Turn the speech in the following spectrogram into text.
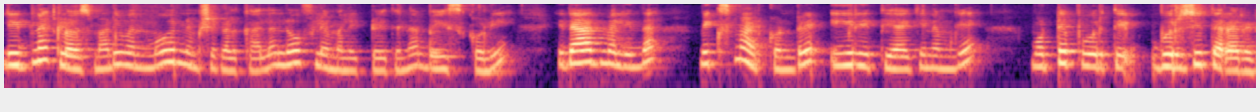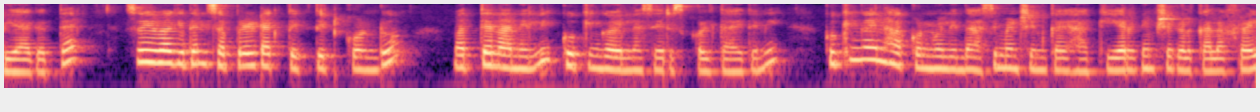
ಲಿಡ್ನ ಕ್ಲೋಸ್ ಮಾಡಿ ಒಂದು ಮೂರು ನಿಮಿಷಗಳ ಕಾಲ ಲೋ ಫ್ಲೇಮಲ್ಲಿ ಇಟ್ಟು ಇದನ್ನು ಬೇಯಿಸ್ಕೊಳ್ಳಿ. ಇದಾದಮೇಲಿಂದ ಮಿಕ್ಸ್ ಮಾಡಿಕೊಂಡ್ರೆ ಈ ರೀತಿಯಾಗಿ ನಮಗೆ ಮೊಟ್ಟೆ ಪೂರ್ತಿ ಬುರ್ಜಿ ಥರ ರೆಡಿ ಆಗುತ್ತೆ. ಸೊ ಇವಾಗ ಇದನ್ನು ಸಪ್ರೇಟಾಗಿ ತೆಗೆದಿಟ್ಕೊಂಡು ಮತ್ತೆ ನಾನಿಲ್ಲಿ ಕುಕ್ಕಿಂಗ್ ಆಯಿಲ್ನ ಸೇರಿಸ್ಕೊಳ್ತಾ ಇದ್ದೀನಿ. ಕುಕ್ಕಿಂಗ್ ಆಯಿಲ್ ಹಾಕ್ಕೊಂಡ್ಮೇಲಿಂದ ಹಸಿಮೆಣ್ಸಿನ್ಕಾಯಿ ಹಾಕಿ ಎರಡು ನಿಮಿಷಗಳ ಕಾಲ ಫ್ರೈ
